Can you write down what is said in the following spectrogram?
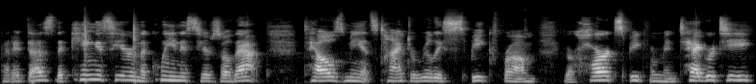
But it does, the king is here and the queen is here. So that tells me it's time to really speak from your heart, speak from integrity,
